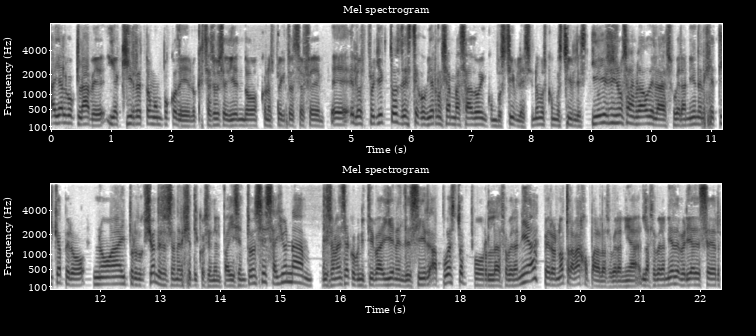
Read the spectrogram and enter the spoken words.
hay algo clave y aquí retomo un poco de lo que está sucediendo con los proyectos de CFE. Eh, los proyectos de este gobierno se han basado en combustibles, en nuevos combustibles. Y ellos nos han hablado de la soberanía energética, pero no hay producción de esos energéticos en el país. Entonces hay una disonancia cognitiva ahí en el decir apuesto por la soberanía, pero no trabajo para la soberanía. La soberanía debería de ser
